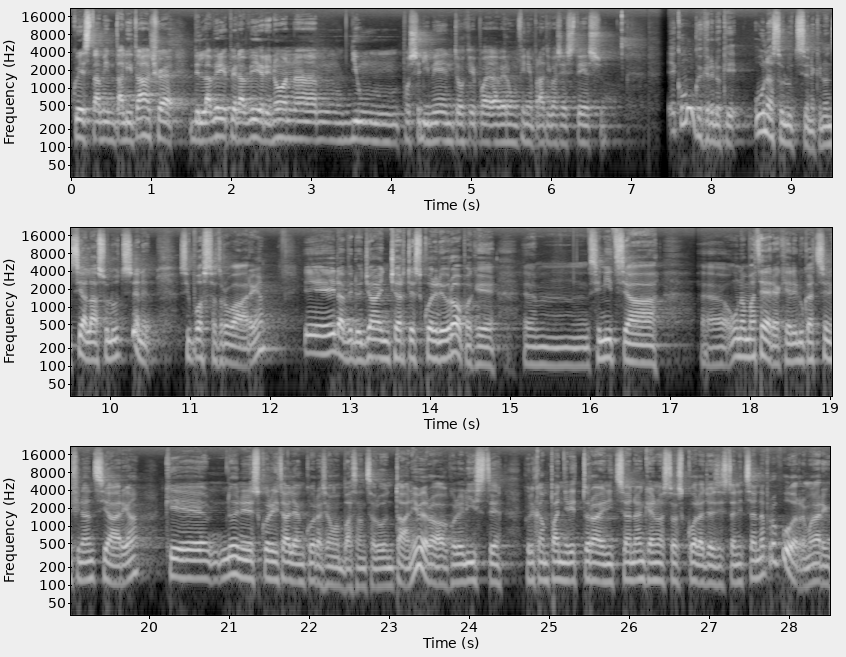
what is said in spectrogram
questa mentalità, cioè dell'avere per avere, non um, di un possedimento che può avere un fine pratico a se stesso. E comunque credo che una soluzione che non sia la soluzione si possa trovare e la vedo già in certe scuole d'Europa che ehm, si inizia eh, una materia che è l'educazione finanziaria che noi nelle scuole d'Italia ancora siamo abbastanza lontani, però con le liste, con le campagne elettorali iniziando anche la nostra scuola già si sta iniziando a proporre, magari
